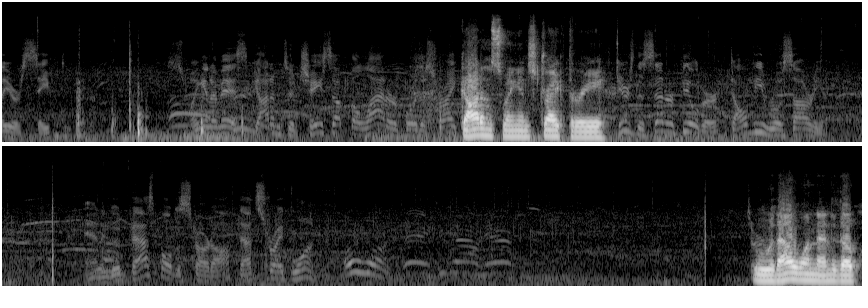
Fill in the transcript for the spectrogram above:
It becomes a question of player safety. Swing and a miss. Got him to chase up the ladder for the strike. Got him swinging, strike three. Here's the center fielder, Dalvi Rosario. And a good fastball to start off. That's strike one. Ooh, that one ended up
